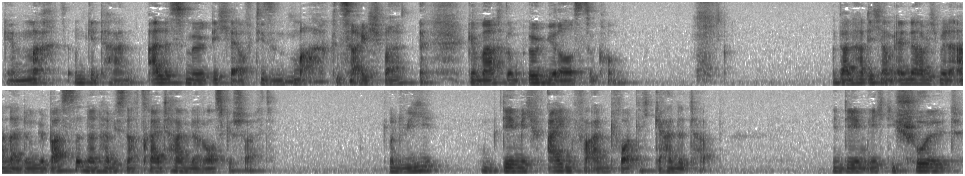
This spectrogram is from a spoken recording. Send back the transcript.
gemacht und getan, alles Mögliche auf diesem Markt, sage ich mal, gemacht, um irgendwie rauszukommen. Und dann hatte ich am Ende habe ich mir eine Anleitung gebastelt und dann habe ich es nach drei Tagen da rausgeschafft. Und wie? Indem ich eigenverantwortlich gehandelt habe. Indem ich die Schuld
